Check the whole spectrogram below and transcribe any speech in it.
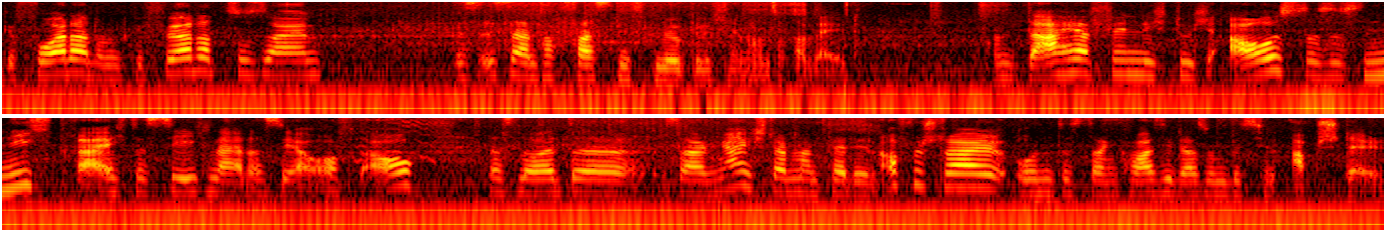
gefordert und gefördert zu sein. Das ist einfach fast nicht möglich in unserer Welt. Und daher finde ich durchaus, dass es nicht reicht, das sehe ich leider sehr oft auch, dass Leute sagen, ja, ich stelle mein Pferd in den Offenstall und das dann quasi da so ein bisschen abstellen.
